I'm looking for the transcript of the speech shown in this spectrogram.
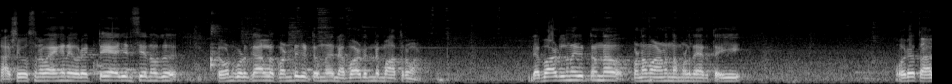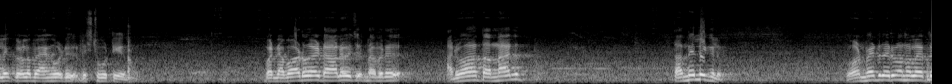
കാർഷിക വികസന ബാങ്കിന് ഒരൊറ്റ ഏജൻസിയെ നമുക്ക് ലോൺ കൊടുക്കാനുള്ള ഫണ്ട് കിട്ടുന്നത് നബാർഡിന്റെ മാത്രമാണ്. നബാർഡിൽ നിന്ന് കിട്ടുന്ന പണമാണ് നമ്മൾ നേരത്തെ ഈ ഓരോ താലൂക്കുള്ള ബാങ്കോട് ഡിസ്ട്രിബ്യൂട്ട് ചെയ്യുന്നത്. അപ്പോൾ നബാർഡുമായിട്ട് ആലോചിച്ചിട്ടുണ്ട് അവർ അനുവാദം തന്നാലും തന്നില്ലെങ്കിലും ഗവൺമെന്റ് തരുമെന്നുള്ളത്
